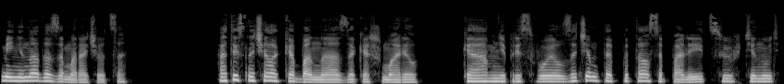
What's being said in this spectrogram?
мне не надо заморачиваться. А ты сначала кабана закошмарил, камни присвоил, зачем-то пытался полицию втянуть.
